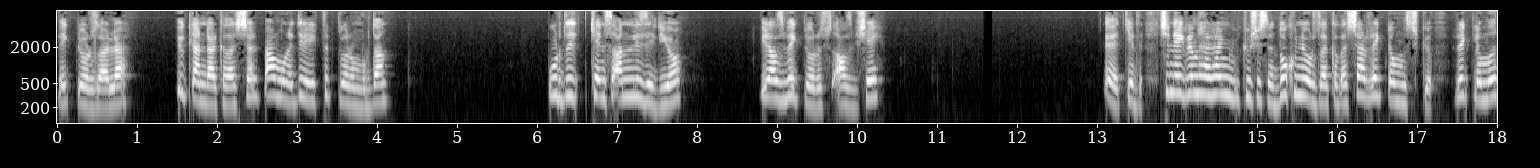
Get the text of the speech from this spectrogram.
Bekliyoruz hala. Yüklendi arkadaşlar. Ben buna direkt tıklıyorum buradan. Burada kendisi analiz ediyor. Biraz bekliyoruz az bir şey. Evet girdi. Şimdi ekranın herhangi bir köşesine dokunuyoruz arkadaşlar. Reklamımız çıkıyor. Reklamı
